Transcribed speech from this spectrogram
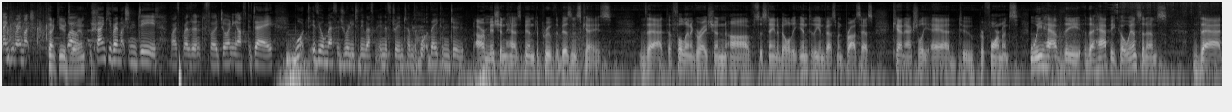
Thank you very much. Thank you, Well, Julian. thank you very much indeed, Vice President, for joining us today. What is your message really to the investment industry in terms of what they can do? Our mission has been to prove the business case that the full integration of sustainability into the investment process can actually add to performance. We have the, the happy coincidence that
